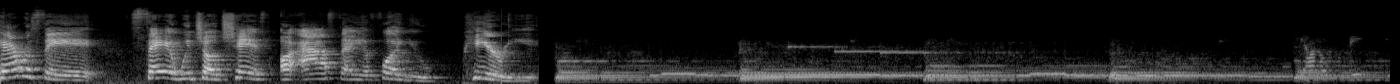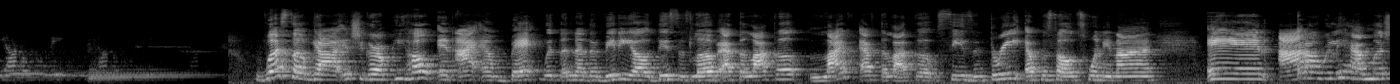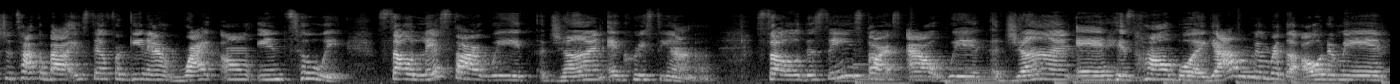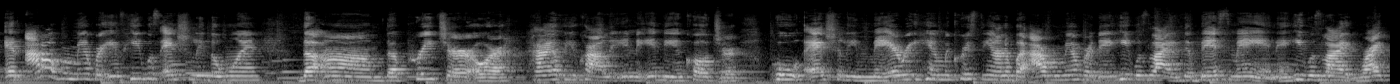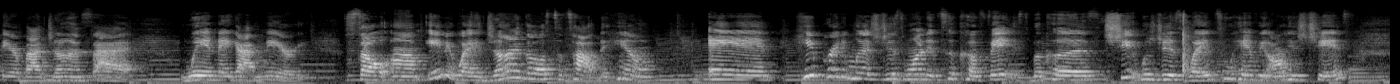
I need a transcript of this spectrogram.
Tara said, say it with your chest or I'll say it for you, period. What's up y'all? It's your girl P Hope and I am back with another video. This is Love After Lockup, Life After Lockup, Season 3, Episode 29. And I don't really have much to talk about except for getting right on into it. So let's start with John and Kristianna. So the scene starts out with John and his homeboy. Y'all remember the older man, and I don't remember if he was actually the one, the um the preacher or however you call it in the Indian culture, who actually married him and Kristianna. But I remember that he was like the best man, and he was like right there by John's side when they got married. So um anyway, John goes to talk to him and he pretty much just wanted to confess because shit was just way too heavy on his chest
